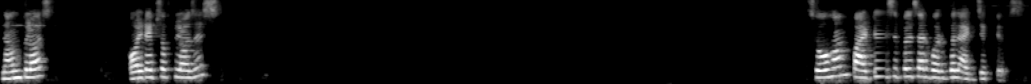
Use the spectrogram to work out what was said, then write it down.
Noun clause? All types of clauses? Soham participles are verbal adjectives.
